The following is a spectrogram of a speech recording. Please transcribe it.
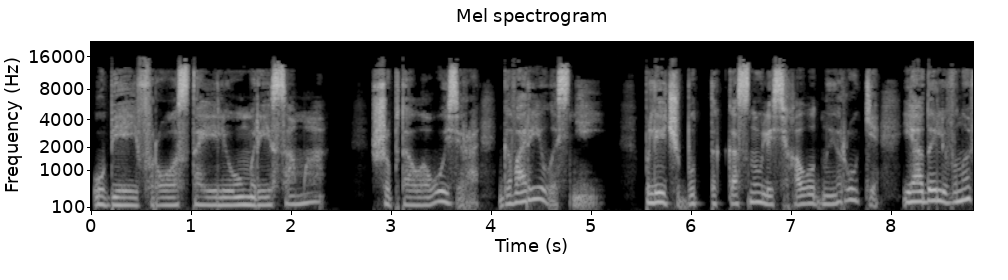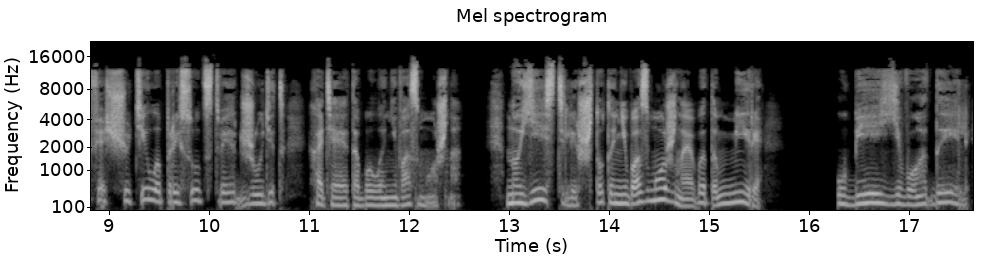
«Убей Фроста или умри сама», — шептала озеро, говорила с ней. Плеч будто коснулись холодные руки, и Адель вновь ощутила присутствие Джудит, хотя это было невозможно. Но есть ли что-то невозможное в этом мире — Убей его, Адель,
